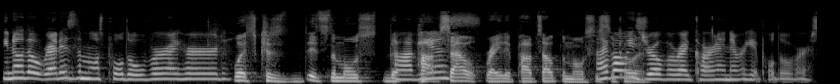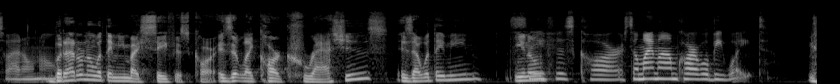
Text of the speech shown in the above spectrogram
You know, though, red is the most pulled over, I heard. Well, it's because it's the most that Obvious? pops out, right? It pops out the most. I've the always color. drove a red car and I never get pulled over, so I don't know. But I don't know what they mean by safest car. Is it like car crashes? Is that what they mean? You know, safest car. So my mom car will be white.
